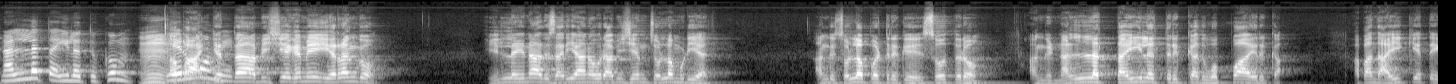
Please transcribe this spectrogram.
நல்ல தைலத்துக்கும் அங்கத்தான் அபிஷேகமே இறங்கும். இல்லைன்னா அது சரியான ஒரு அபிஷேகம் சொல்ல முடியாது. அங்கு சொல்லப்பட்டிருக்கு சோத்திரம். அங்கு நல்ல தைலத்திற்கு அது ஒப்பா இருக்கா. அப்ப அந்த ஐக்கியத்தை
